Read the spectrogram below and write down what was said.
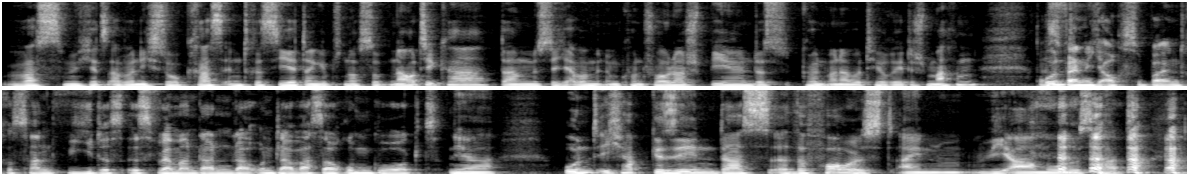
was mich jetzt aber nicht so krass interessiert. Dann gibt es noch Subnautica, da müsste ich aber mit einem Controller spielen. Das könnte man aber theoretisch machen. Das fände ich auch super interessant, wie das ist, wenn man dann da unter Wasser rumgurkt. Ja, und ich habe gesehen, dass äh, The Forest einen VR-Modus hat.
